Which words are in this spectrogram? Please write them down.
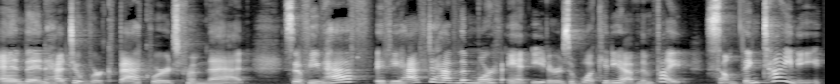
and then had to work backwards from that. So if you have if you have to have them morph anteaters, what can you have them fight? Something tiny.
